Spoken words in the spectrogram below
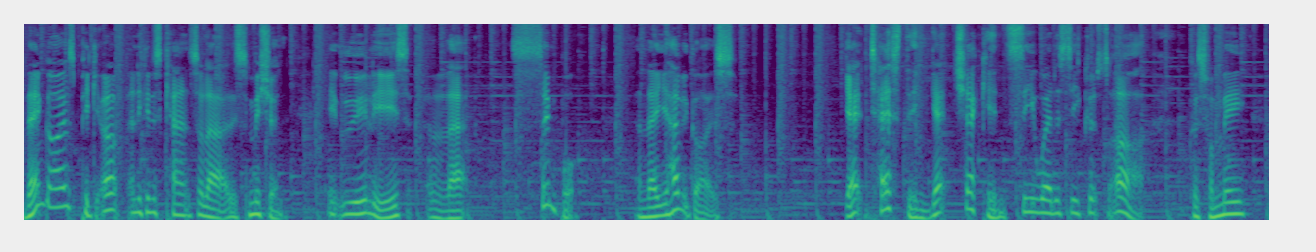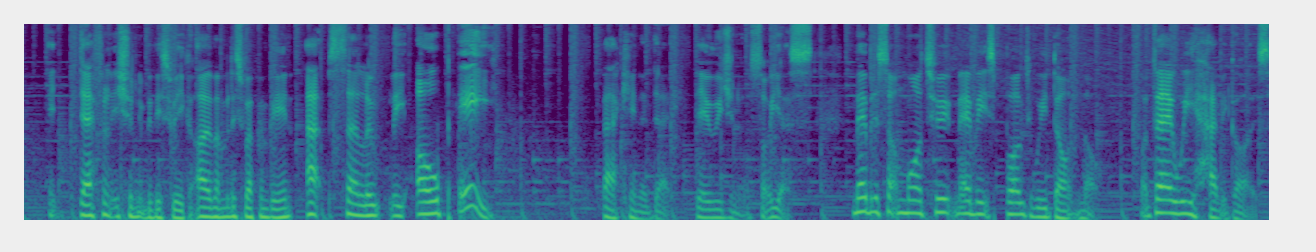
Then guys, pick it up and you can just cancel out this mission. It really is that simple. And there you have it guys. Get testing, get checking, see where the secrets are. Because for me, it definitely shouldn't be this weak. I remember this weapon being absolutely OP back in the day, the original. So yes, maybe there's something more to it. Maybe it's bugged, we don't know. But there we have it guys.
